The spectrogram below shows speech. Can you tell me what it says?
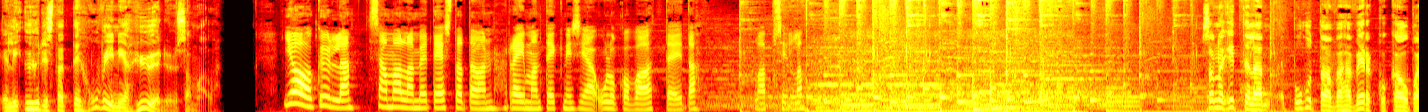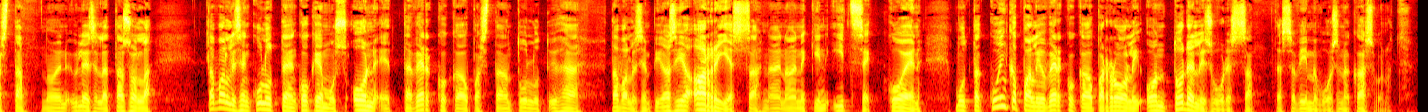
Eli yhdistätte huvin ja hyödyn samalla. Joo, kyllä. Samalla me testataan Reiman teknisiä ulkovaatteita lapsilla. Sanna Kittelä, puhutaan vähän verkkokaupasta noin yleisellä tasolla. Tavallisen kuluttajan kokemus on, että verkkokaupasta on tullut yhä tavallisempi asia arjessa, näin ainakin itse koen. Mutta kuinka paljon verkkokaupan rooli on todellisuudessa tässä viime vuosina kasvanut?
